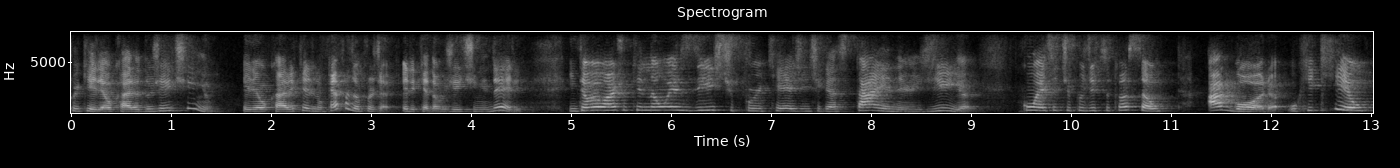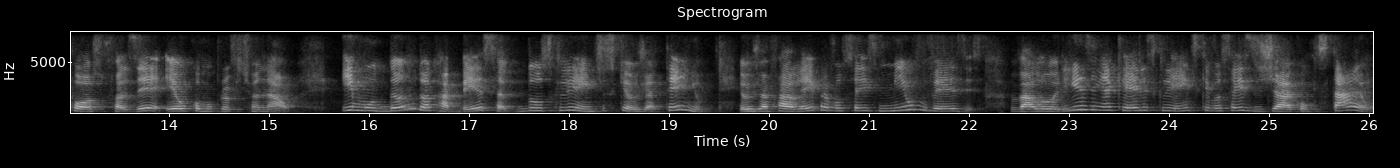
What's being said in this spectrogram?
Porque ele é o cara do jeitinho. Ele é o cara que ele não quer fazer o projeto, ele quer dar um jeitinho dele. Então eu acho que não existe por que a gente gastar energia com esse tipo de situação. Agora, o que, que eu posso fazer, eu como profissional? E mudando a cabeça dos clientes que eu já tenho, eu já falei para vocês mil vezes. Valorizem aqueles clientes que vocês já conquistaram,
